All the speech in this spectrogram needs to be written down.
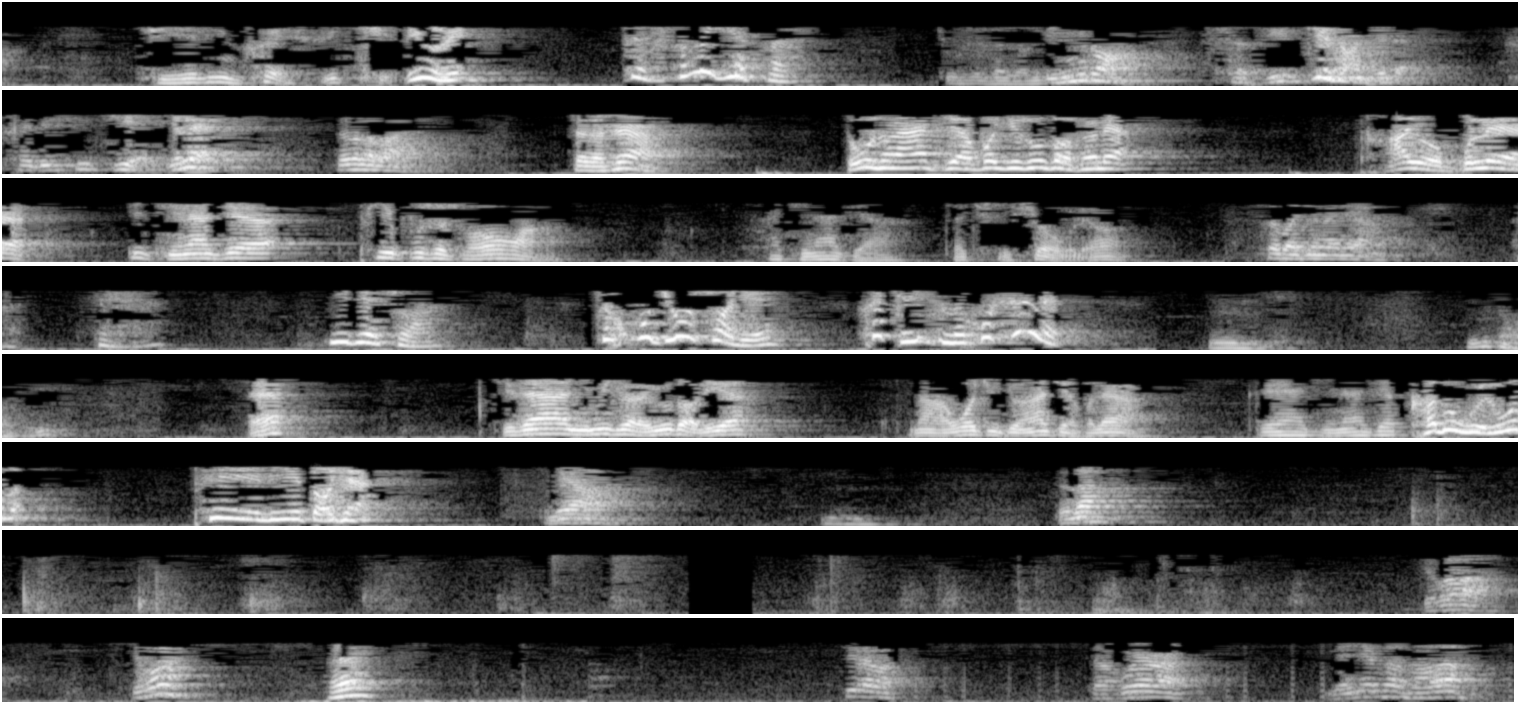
解铃还须系铃人。这是什么意思？就是这个铃铛是得系上去的，还得去接下来，知道了吧？这个事儿都是俺姐夫一手造成的，他要不来给金兰姐赔不是说好话，俺金兰姐这气消不了，是吧，金兰姐？哎，你别说，这胡九说的还真是那回事呢。嗯，有道理。哎，既然你们觉得有道理，那我就叫俺姐夫来给俺金兰姐磕头跪炉子，赔礼道歉，怎么样？嗯，走吧。媳妇，媳妇，哎，进来吧。这会儿年年上场了。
